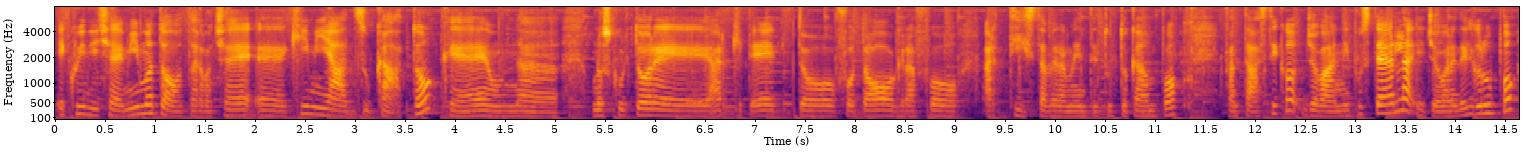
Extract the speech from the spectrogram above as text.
E quindi c'è Mimo Totaro, c'è eh, Kimiya Zukato che è una, uno scultore architetto, fotografo, artista veramente tutto campo, fantastico, Giovanni Pusterla, il giovane del gruppo.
